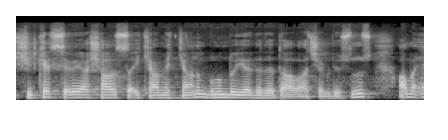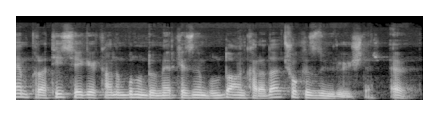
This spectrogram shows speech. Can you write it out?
şirketse veya şahıssa ikametgahının bulunduğu yerde de dava açabiliyorsunuz. Ama en pratiği SGK'nın bulunduğu merkezinin bulunduğu Ankara'da çok hızlı yürüyor işler. Evet.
